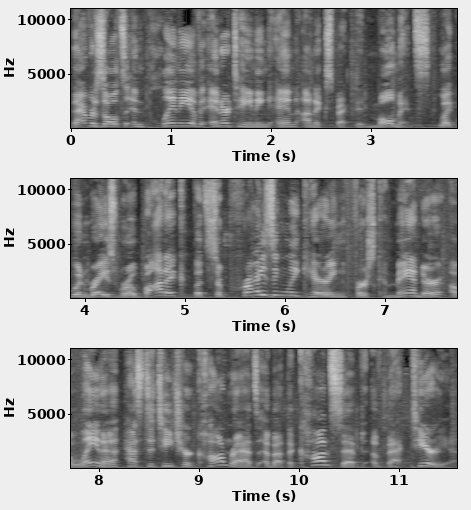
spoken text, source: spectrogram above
That results in plenty of entertaining and unexpected moments, like when Ray's robotic but surprisingly caring first commander, Elena, has to teach her comrades about the concept of bacteria.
